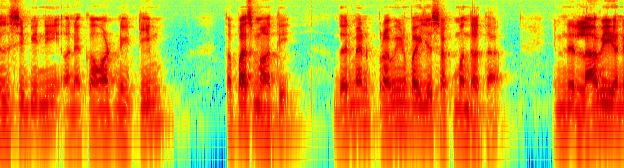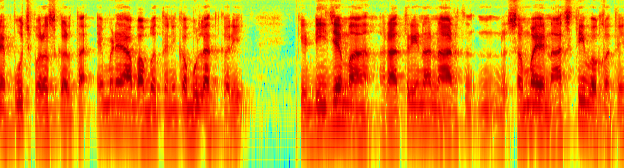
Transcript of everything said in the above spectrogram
એલસીબીની અને કવાંટની ટીમ તપાસમાં હતી. દરમિયાન પ્રવીણભાઈ જે શકમંદ હતા, એમને લાવી અને પૂછપરછ કરતાં એમણે આ બાબતની કબૂલાત કરી કે ડીજેમાં રાત્રિના સમયે નાચતી વખતે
